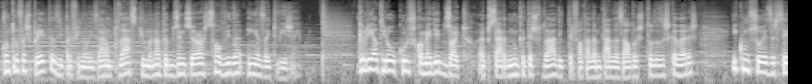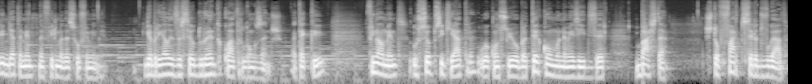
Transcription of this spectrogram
com trufas pretas e, para finalizar, um pedaço de uma nota de 200 euros dissolvida em azeite virgem. Gabriel tirou o curso com a média de 18, apesar de nunca ter estudado e ter faltado a metade das aulas de todas as cadeiras, e começou a exercer imediatamente na firma da sua família. Gabriel exerceu durante quatro longos anos, até que, finalmente, o seu psiquiatra o aconselhou a bater com uma na mesa e dizer: Basta, Estou farto de ser advogado.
